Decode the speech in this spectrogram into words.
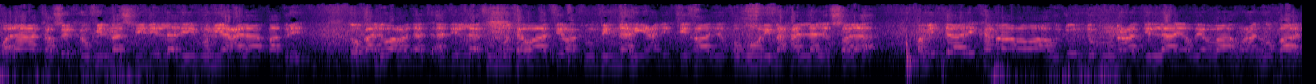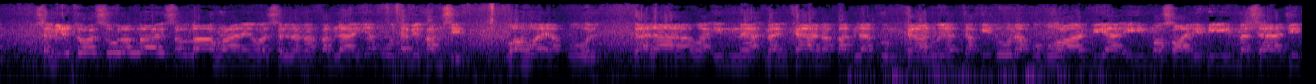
ولا تصح في المسجد الذي بني على قبر وقد وردت أدلة متواترة في النهي عن اتخاذ القبور محلا للصلاة. ومن ذلك ما رواه جند بن عبد الله رضي الله عنه قال سمعت رسول الله صلى الله عليه وسلم قبل أن يموت بخمس وهو يقول كلا وإن من كان قبلكم كانوا يتخذون قبور أنبيائهم وصالحيهم مساجد.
